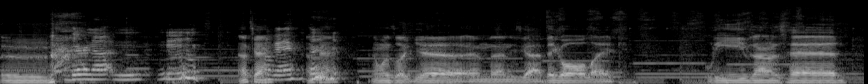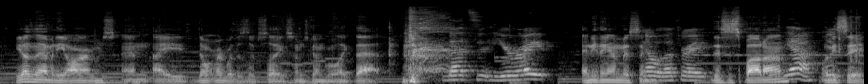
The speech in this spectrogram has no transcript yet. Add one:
uh. they're not. mm, mm. Okay. Okay. okay. And one's like, yeah, and then he's got big old like leaves on his head. He doesn't have any arms, and I don't remember what this looks like, so I'm just gonna go like that. That's you're right. Anything I'm missing? No, that's right. This is spot on. Yeah, Let me see.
